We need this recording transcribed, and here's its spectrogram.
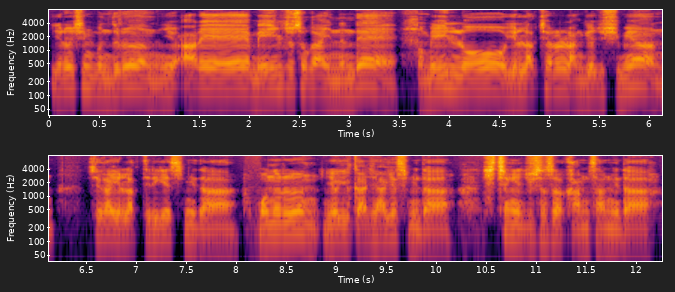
이러신 분들은 이 아래에 메일 주소가 있는데 어, 메일로 연락처를 남겨주시면 제가 연락드리겠습니다. 오늘은 여기까지 하겠습니다. 시청해 주셔서 감사합니다.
